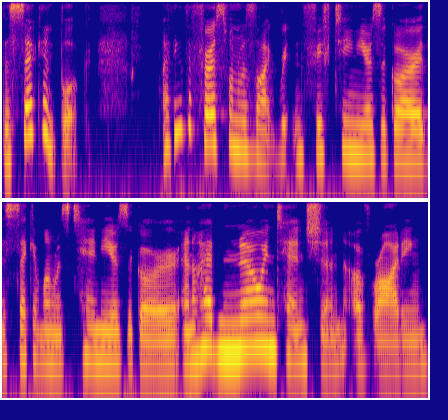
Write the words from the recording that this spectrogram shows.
the second book. I think the first one was like written 15 years ago, the second one was 10 years ago, and I had no intention of writing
